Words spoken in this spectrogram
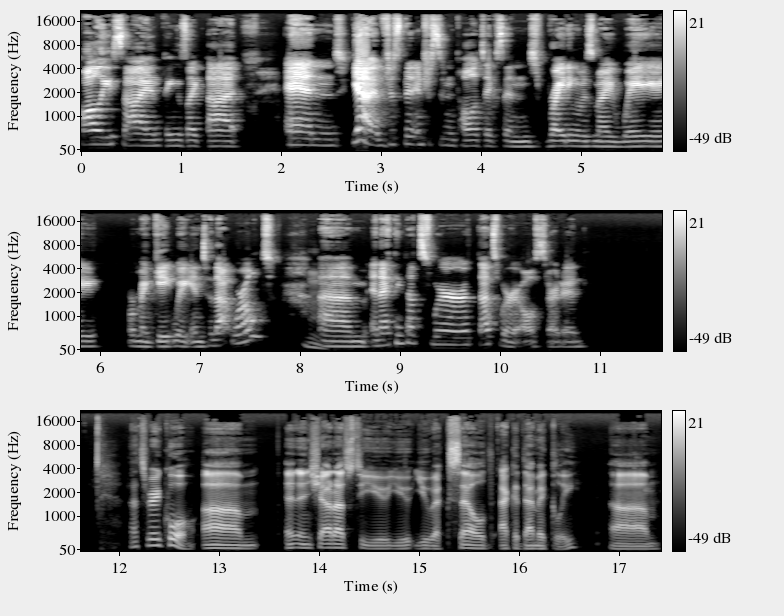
poli sci and things like that. And yeah i've just been interested in politics and writing was my way or my gateway into that world. Hmm. um, and i think that's where that's where it all started. That's very cool. Um, and, and shout outs to you. You you excelled academically um,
